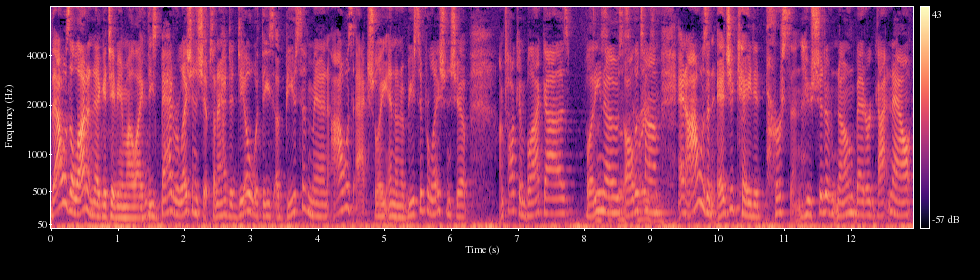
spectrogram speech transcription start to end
that was a lot of negativity in my life. These bad relationships, and I had to deal with these abusive men. I was actually in an abusive relationship. I'm talking black eyes, bloody That's- nose that's all the crazy. time. And I was an educated person who should have known better, gotten out.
